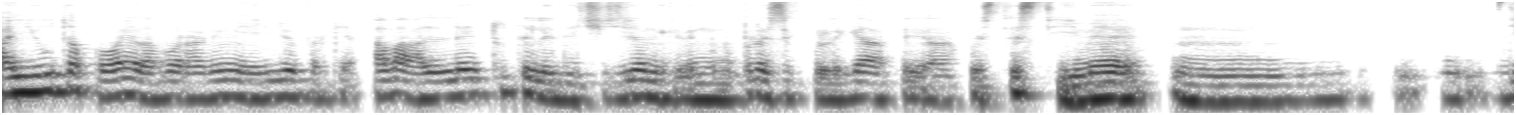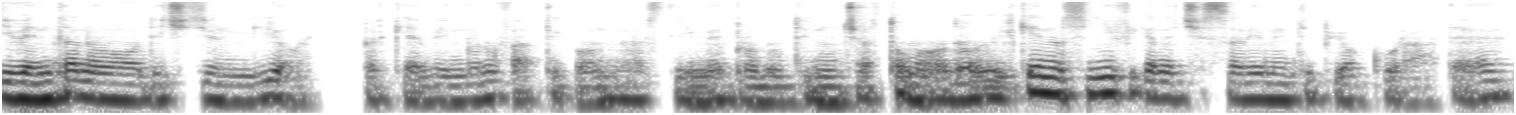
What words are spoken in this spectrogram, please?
aiuta poi a lavorare meglio perché a valle tutte le decisioni che vengono prese collegate a queste stime mh, diventano decisioni migliori perché vengono fatte con stime prodotte in un certo modo, il che non significa necessariamente più accurate, eh,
